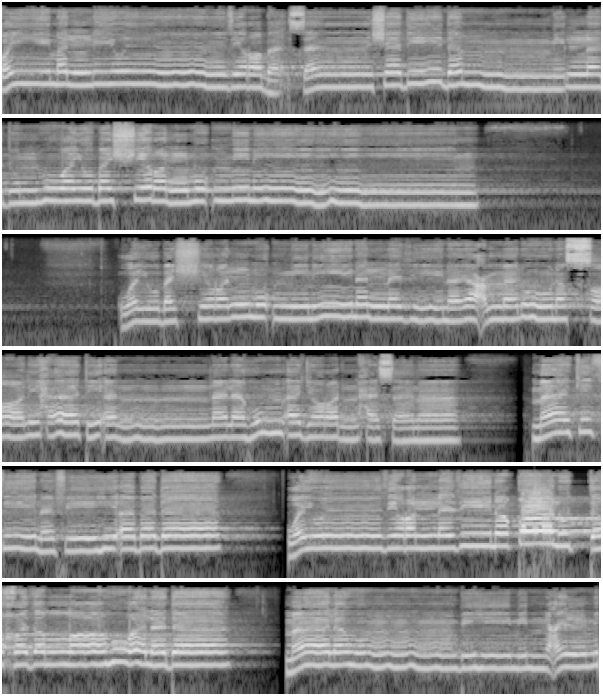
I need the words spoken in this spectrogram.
قيما لينذر بأسا شديدا من لدنه ويبشر المؤمنين ويبشر المؤمنين الذين يعملون الصالحات أن لهم أجرا حسناً ماكثين فيه أبدا. وينذر الذين قالوا اتخذ الله ولدا. ما لهم به من علم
